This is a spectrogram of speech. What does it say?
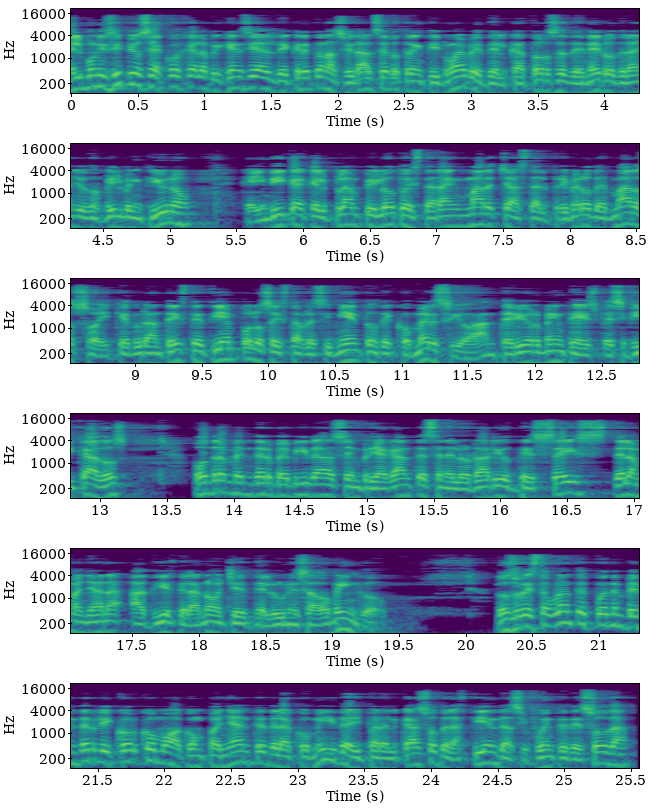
El municipio se acoge a la vigencia del Decreto Nacional 039 del 14 de enero del año 2021, que indica que el plan piloto estará en marcha hasta el primero de marzo y que durante este tiempo los establecimientos de comercio anteriormente especificados podrán vender bebidas embriagantes en el horario de 6 de la mañana a 10 de la noche de lunes a domingo. Los restaurantes pueden vender licor como acompañante de la comida y para el caso de las tiendas y fuentes de soda,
